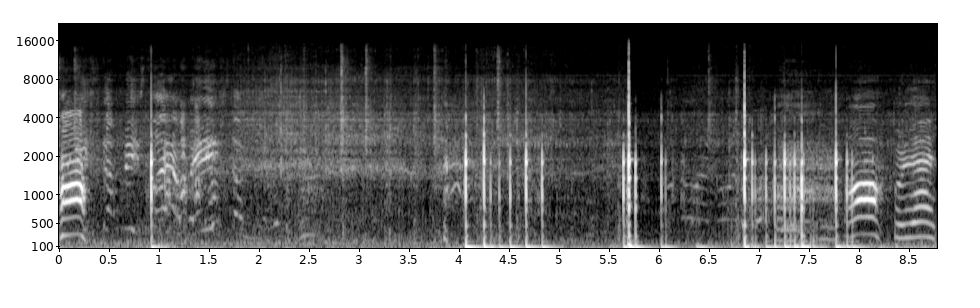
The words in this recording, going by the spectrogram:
O, ojej.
